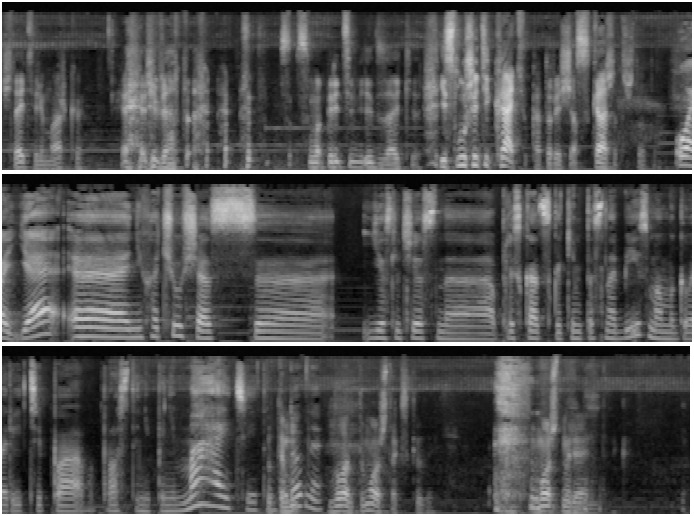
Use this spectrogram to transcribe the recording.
Читайте ремарка. Ребята, смотрите Мидзаки. И слушайте Катю, которая сейчас скажет что-то. Ой, я э, не хочу сейчас, э, если честно, плескаться каким-то снобизмом и говорить, типа, вы просто не понимаете и тому ну, подобное. Ну ладно, ты можешь так сказать. Может, ну реально так.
